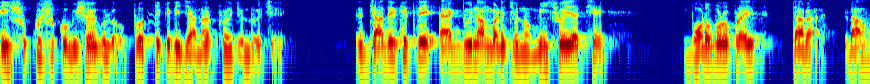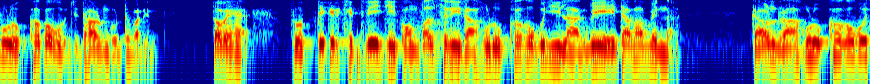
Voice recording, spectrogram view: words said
এই সূক্ষ্ম সূক্ষ্ম বিষয়গুলো প্রত্যেকেরই জানার প্রয়োজন রয়েছে। যাদের ক্ষেত্রে এক, দুই নাম্বারের জন্য মিস হয়ে যাচ্ছে, বড় বড় প্রাইজ তারা রাহু রক্ষা কবচ ধারণ করতে পারেন। তবে হ্যাঁ প্রত্যেকের ক্ষেত্রেই যে কম্পালসারি রাহু রক্ষা কবচই লাগবে এটা ভাববেন না। কারণ রাহু রক্ষা কবচ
